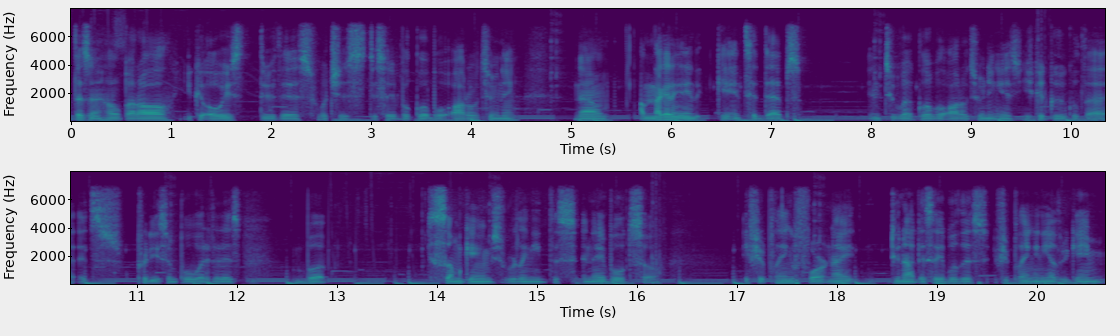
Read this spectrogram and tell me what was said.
doesn't help at all, you could always do this, which is disable global auto tuning. Now, I'm not gonna get into depths into what global auto tuning is. You could Google that. It's pretty simple what it is, but some games really need this enabled. So if you're playing Fortnite, do not disable this. If you're playing any other game,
